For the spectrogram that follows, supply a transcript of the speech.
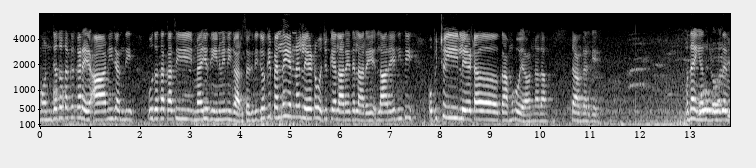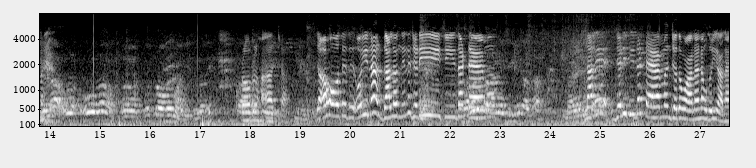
ਹੁਣ ਜਦੋਂ ਤੱਕ ਘਰੇ ਆ ਨਹੀਂ ਜਾਂਦੀ ਉਦੋਂ ਤੱਕ ਅਸੀਂ ਮੈਂ ਯਕੀਨ ਵੀ ਨਹੀਂ ਕਰ ਸਕਦੀ ਕਿਉਂਕਿ ਪਹਿਲਾਂ ਹੀ ਇੰਨਾ ਲੇਟ ਹੋ ਚੁੱਕਿਆ ਲਾਰੇ ਤੇ ਲਾਰੇ ਲਾਰੇ ਨਹੀਂ ਸੀ ਉਹ ਪਿੱਛੋਂ ਹੀ ਲੇਟ ਕੰਮ ਹੋਇਆ ਉਹਨਾਂ ਦਾ ਤਾਂ ਕਰਕੇ। ਵਧਾਈਆਂ ਜ਼ਰੂਰ ਦੇ ਮੈਂ ਉਹ ਉਹ ਨਾ ਅਹ, ਕੋਈ ਪ੍ਰੋਬਲਮ ਆ ਗਈ ਸੀ ਉਹਨਾਂ ਦੇ। ਪ੍ਰੋਬਲਮ ਅੱਛਾ। ਜਾ ਉਹ ਤੇ ਉਹੀ ਨਾ ਗੱਲ ਹੁੰਦੀ ਨਾ ਜਿਹੜੀ ਚੀਜ਼ ਦਾ ਟਾਈਮ ਨਾਲੇ ਜਿਹੜੀ ਚੀਜ਼ ਦਾ ਟਾਈਮ ਜਦੋਂ ਆਣਾ ਨਾ ਉਦੋਂ ਹੀ ਆਣਾ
